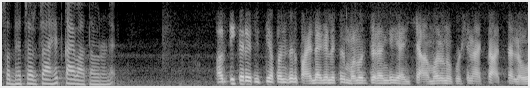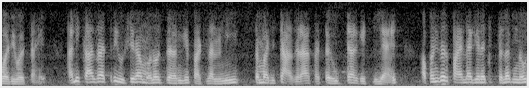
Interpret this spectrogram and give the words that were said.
सध्या चर्चा आहेत? काय वातावरण आहे? अगदी खरे रीती आपण जर पाहायला गेलं तर मनोज जरांगे यांच्या आमरण उपोषणाचा आजचा नववा दिवस आहे. आणि काल रात्री उशिरा मनोज जरांगे पाटलांनी समाजाच्या आग्रहाखातर उपचार घेतलेले आहेत. आपण जर पाहायला गेलं तर सलग नऊ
